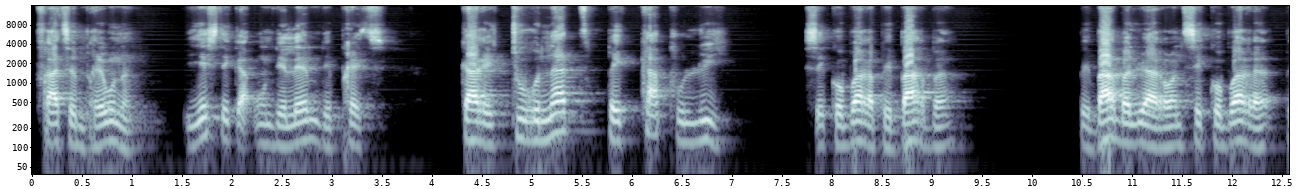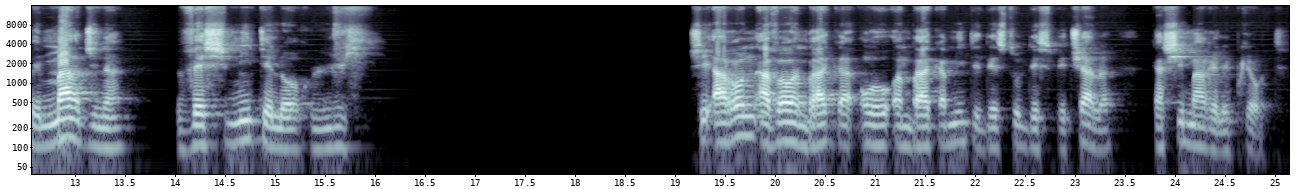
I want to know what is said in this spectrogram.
frați împreună. Este ca un de lemn de preț, care turnat pe capul lui se coboară pe barbă, pe barba lui Aron se coboară pe marginea veșmintelor lui. Și Aron avea o, îmbraca, o îmbracăminte destul de specială ca și marele preot.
